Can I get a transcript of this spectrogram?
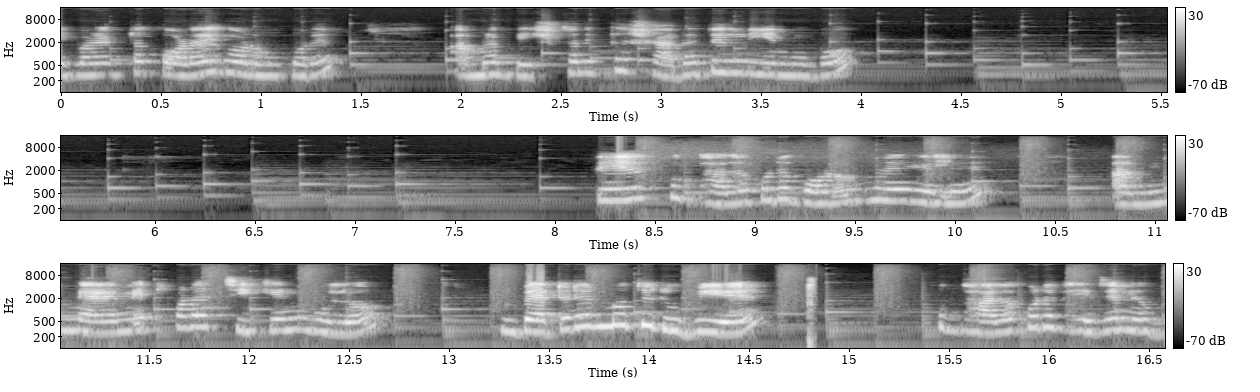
এবার একটা কড়াই গরম করে আমরা বেশ খানিকটা সাদা তেল নিয়ে নেব। তেল খুব ভালো করে গরম হয়ে গেলে আমি ম্যারিনেট করা চিকেনগুলো ব্যাটারের মধ্যে ডুবিয়ে খুব ভালো করে ভেজে নেব।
